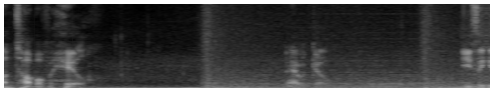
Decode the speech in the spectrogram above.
on top of a hill. There we go. Easy.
